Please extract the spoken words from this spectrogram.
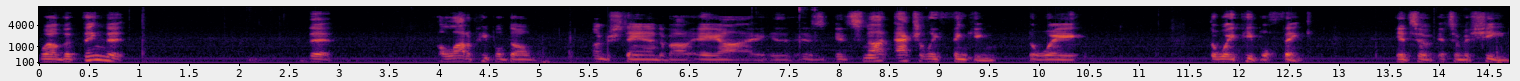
Well, the thing that that a lot of people don't understand about AI is, is it's not actually thinking the way the way people think. It's a it's a machine,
